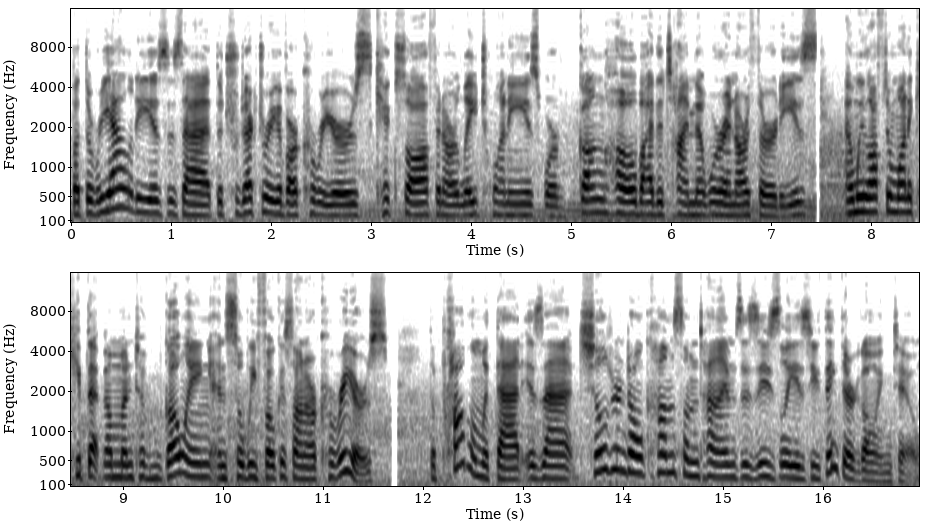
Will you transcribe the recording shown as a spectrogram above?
But the reality is is that the trajectory of our careers kicks off in our late 20s. We're gung ho by the time that we're in our 30s. And we often want to keep that momentum going, and so we focus on our careers. The problem with that is that children don't come sometimes as easily as you think they're going to.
